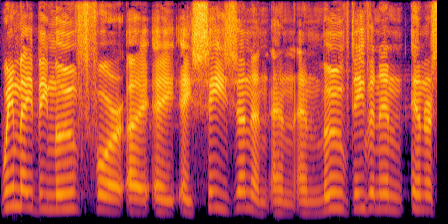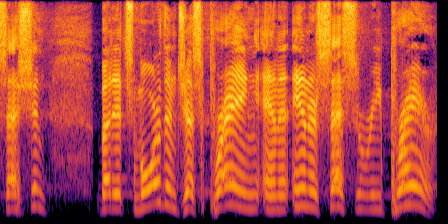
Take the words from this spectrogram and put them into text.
We may be moved for a, a, a season and, and, and moved even in intercession but it's more than just praying and an intercessory prayer.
